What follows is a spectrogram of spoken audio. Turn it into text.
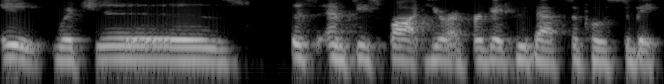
eight, which is this empty spot here. I forget who that's supposed to be.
